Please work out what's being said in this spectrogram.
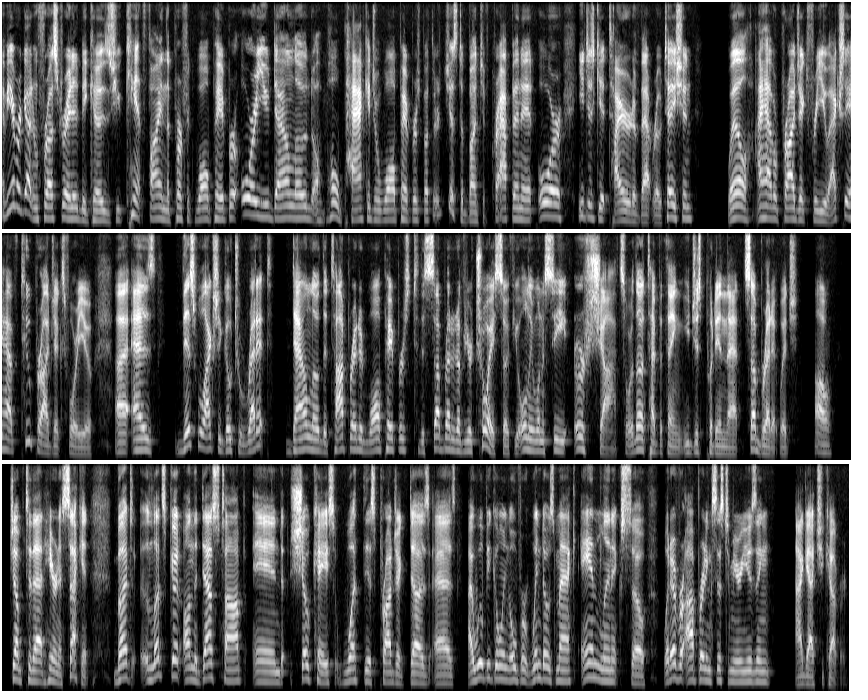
Have you ever gotten frustrated because you can't find the perfect wallpaper, or you download a whole package of wallpapers, but there's just a bunch of crap in it, or you just get tired of that rotation? Well, I have a project for you. Actually, I have two projects for you, uh, as this will actually go to Reddit, download the top rated wallpapers to the subreddit of your choice. So if you only want to see Earth shots or the type of thing, you just put in that subreddit, which I'll jump to that here in a second. But let's get on the desktop and showcase what this project does as I will be going over Windows, Mac, and Linux. So whatever operating system you're using, I got you covered.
